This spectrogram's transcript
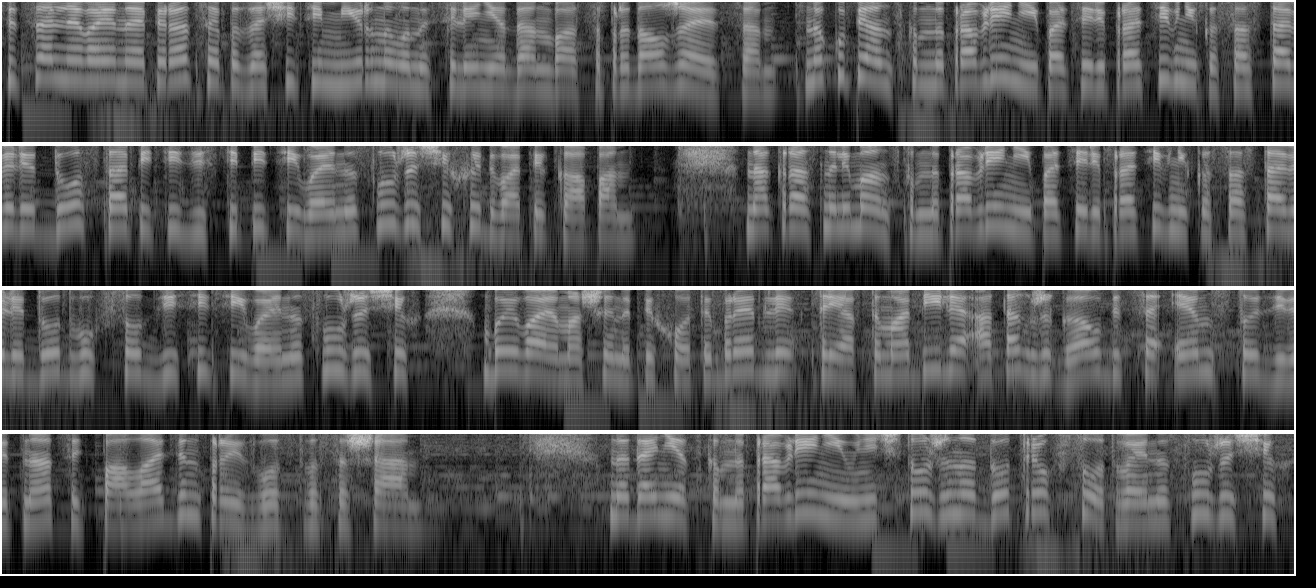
Специальная военная операция по защите мирного населения Донбасса продолжается. На Купянском направлении потери противника составили до 155 военнослужащих и два пикапа. На Краснолиманском направлении потери противника составили до 210 военнослужащих, боевая машина пехоты «Брэдли», три автомобиля, а также гаубица М-119 «Паладин» производства США. На Донецком направлении уничтожено до 300 военнослужащих,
